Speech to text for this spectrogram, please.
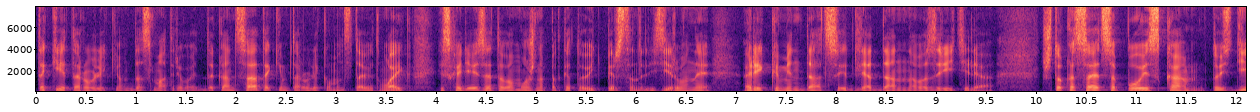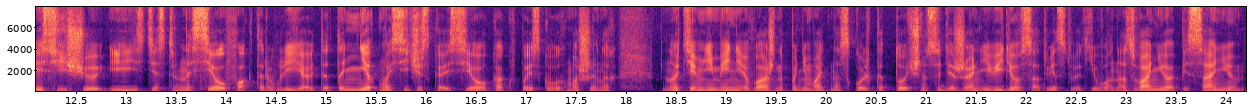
такие-то ролики он досматривает до конца, таким-то роликом он ставит лайк. Исходя из этого можно подготовить персонализированные рекомендации для данного зрителя. Что касается поиска, то здесь еще и, естественно, SEO-факторы влияют. Это не классическое SEO, как в поисковых машинах, но тем не менее важно понимать, насколько точно содержание видео соответствует его названию, описанию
